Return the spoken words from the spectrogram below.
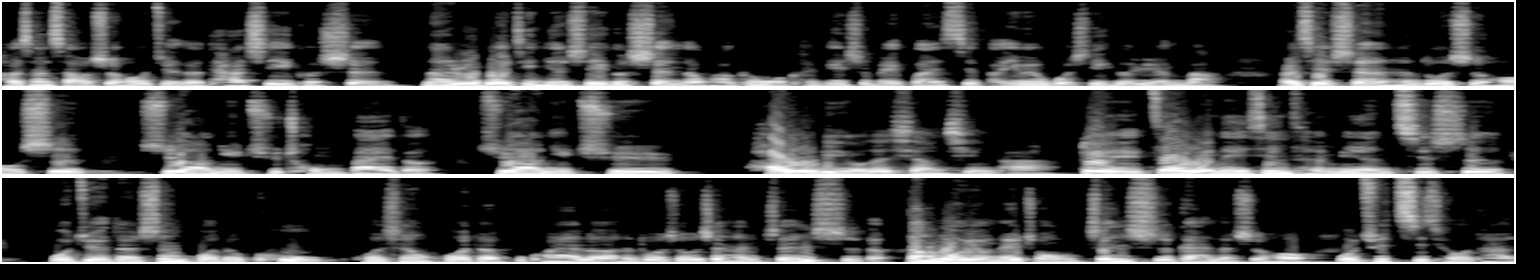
好像小时候觉得他是一个神。那如果今天是一个神的话，跟我肯定是没关系的，因为我是一个人嘛。而且神很多时候是需要你去崇拜的，需要你去毫无理由的相信他。对，在我内心层面，其实我觉得生活的苦。或生活的不快乐，很多时候是很真实的。当我有那种真实感的时候，我去祈求它，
